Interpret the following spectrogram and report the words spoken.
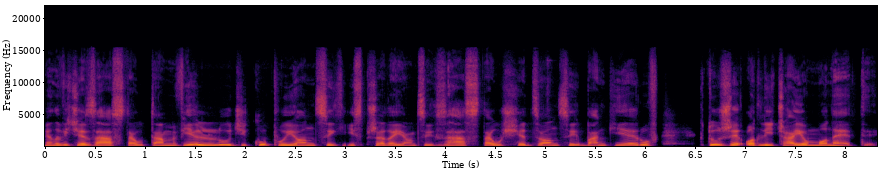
Mianowicie zastał tam wielu ludzi kupujących i sprzedających, zastał siedzących bankierów, którzy odliczają monety.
